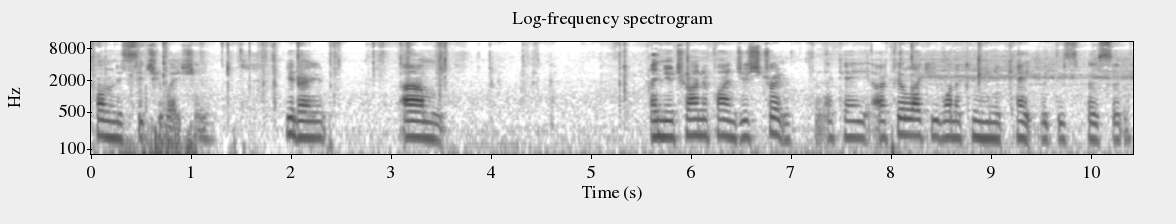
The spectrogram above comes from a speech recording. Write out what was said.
from this situation. You know, um, and you're trying to find your strength. Okay? I feel like you want to communicate with this person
